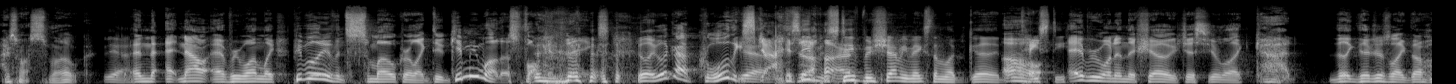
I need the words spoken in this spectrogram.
I just want to smoke." Yeah. And th- now everyone like people that even smoke are like, "Dude, give me one of those fucking things." you're like, "Look how cool these guys Steve, are." Steve Buscemi makes them look good, Oh, tasty. Everyone in the show is just you're like, God, they're like they're just like they're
